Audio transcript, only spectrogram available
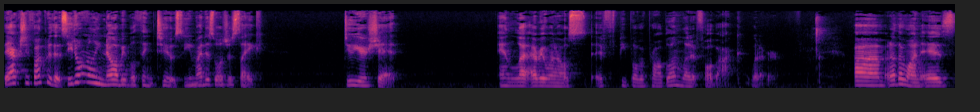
They actually fucked with it. So you don't really know how people think too. So you might as well just like do your shit and let everyone else, if people have a problem, let it fall back. Whatever. Um, another one is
